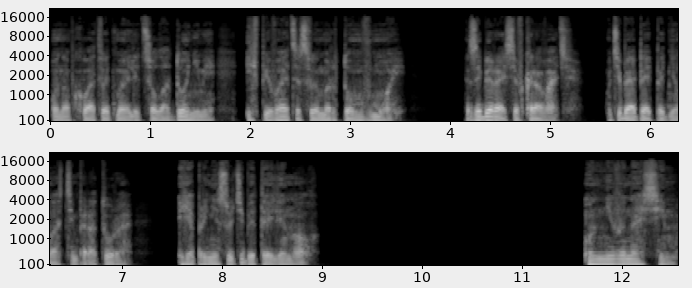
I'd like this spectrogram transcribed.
Он обхватывает мое лицо ладонями и впивается своим ртом в мой. Забирайся в кровать. У тебя опять поднялась температура, я принесу тебе Тейлинол. Он невыносим.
